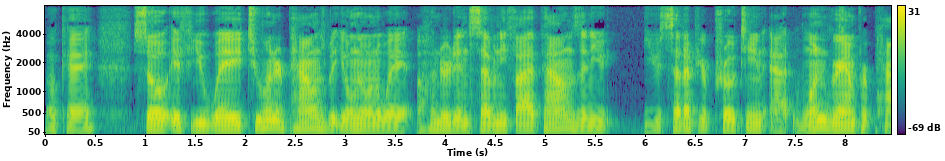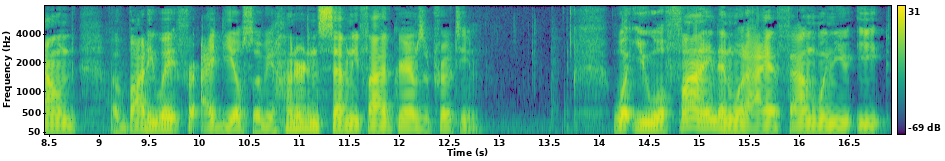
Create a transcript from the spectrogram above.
Okay, so if you weigh 200 pounds but you only want to weigh 175 pounds, then you you set up your protein at one gram per pound of body weight for ideal. So it'll be 175 grams of protein. What you will find, and what I have found when you eat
